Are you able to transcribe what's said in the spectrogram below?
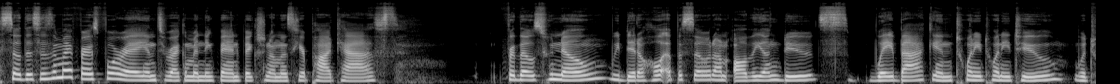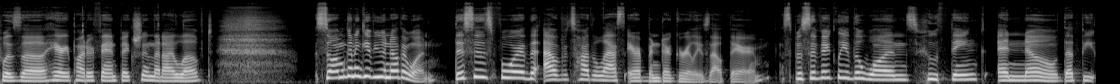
So, this isn't my first foray into recommending fan fiction on this here podcast. For those who know, we did a whole episode on All the Young Dudes way back in 2022, which was a Harry Potter fan fiction that I loved. So I'm going to give you another one. This is for the Avatar The Last Airbender girlies out there, specifically the ones who think and know that the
